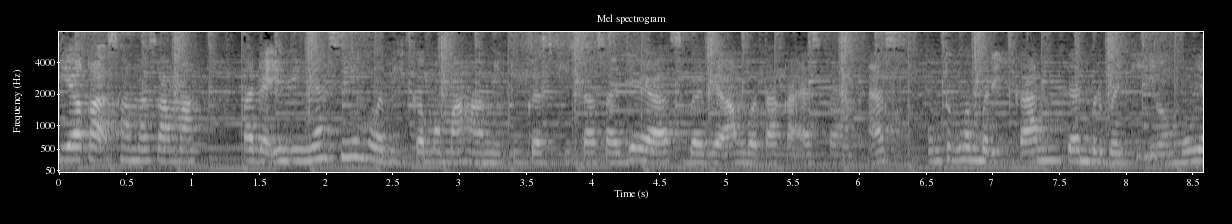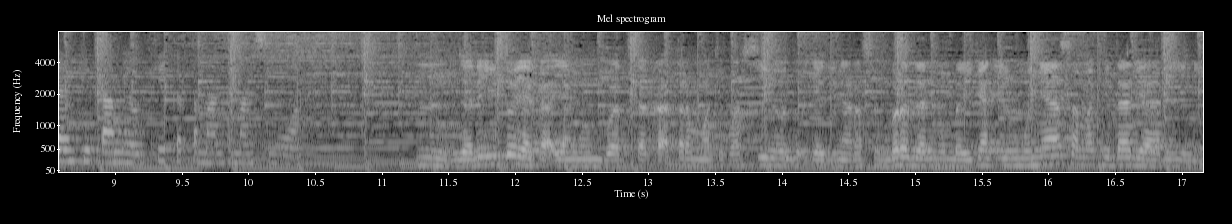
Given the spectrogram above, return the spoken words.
Iya kak, sama-sama. Pada intinya sih lebih ke memahami tugas kita saja ya sebagai anggota KSPMS untuk memberikan dan berbagi ilmu yang kita miliki ke teman-teman semua. Hmm, jadi itu ya kak yang membuat kakak termotivasi untuk jadi narasumber dan membagikan ilmunya sama kita di hari ini.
